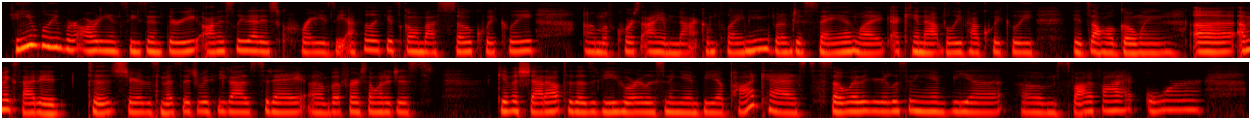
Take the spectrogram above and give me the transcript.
Can you believe we're already in season three? Honestly, that is crazy. I feel like it's going by so quickly. Um, of course, I am not complaining, but I'm just saying, like, I cannot believe how quickly it's all going. Uh, I'm excited to share this message with you guys today. Um, but first, I want to just give a shout out to those of you who are listening in via podcast. So, whether you're listening in via um, Spotify or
